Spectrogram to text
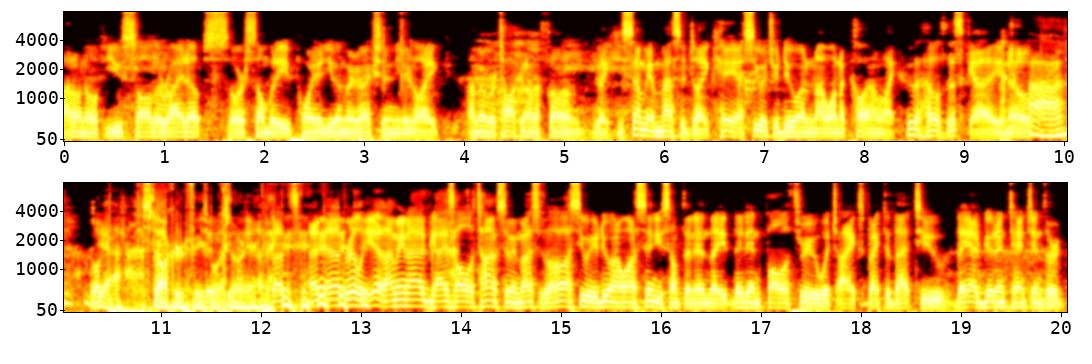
I don't know if you saw the write ups or somebody pointed you in the direction. And you're like, I remember talking on the phone. Like he sent me a message like, "Hey, I see what you're doing, and I want to call." And I'm like, "Who the hell is this guy?" You know? Uh huh. Yeah. Stalker, Facebook stalker. Yeah, that's that, that really is. I mean, I had guys all the time send me messages. Oh, I see what you're doing. I want to send you something, and they, they didn't follow through, which I expected that to. They had good intentions, or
